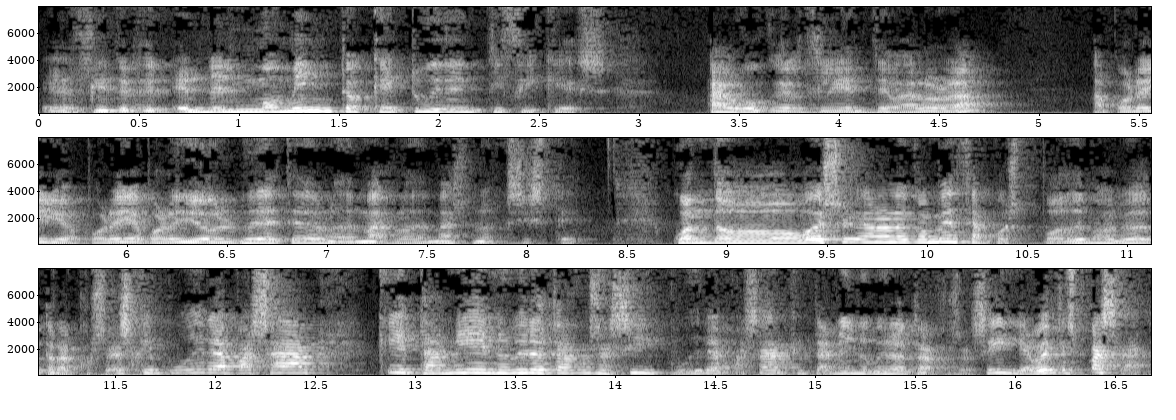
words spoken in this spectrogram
el cliente. En el momento que tú identifiques algo que el cliente valora, a por ello, a por ello, a por ello, olvídate de lo demás, lo demás no existe. Cuando eso ya no le convenza, pues podemos ver otra cosa. Es que pudiera pasar que también hubiera otra cosa, sí, pudiera pasar que también hubiera otra cosa, sí, y a veces pasa,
